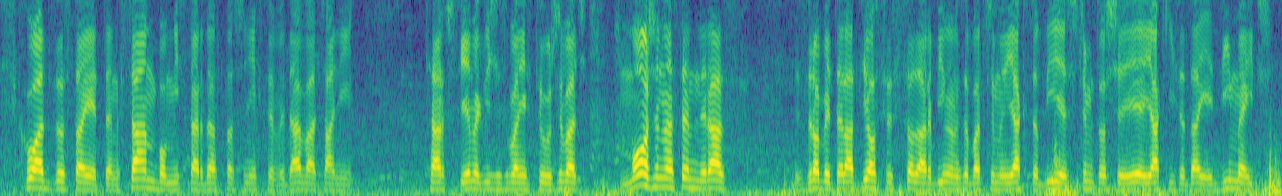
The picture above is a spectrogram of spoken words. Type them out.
Skład zostaje ten sam, bo mi Stardasta się nie chce wydawać, ani Charge TM mi się chyba nie chce używać. Może następny raz zrobię te latiosy z Solar Beamem, zobaczymy jak to bije, z czym to się je, jaki zadaje damage.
